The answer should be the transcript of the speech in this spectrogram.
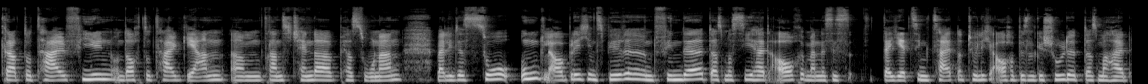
gerade total vielen und auch total gern ähm, Transgender-Personen, weil ich das so unglaublich inspirierend finde, dass man sie halt auch, ich meine, es ist der jetzigen Zeit natürlich auch ein bisschen geschuldet, dass man halt,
